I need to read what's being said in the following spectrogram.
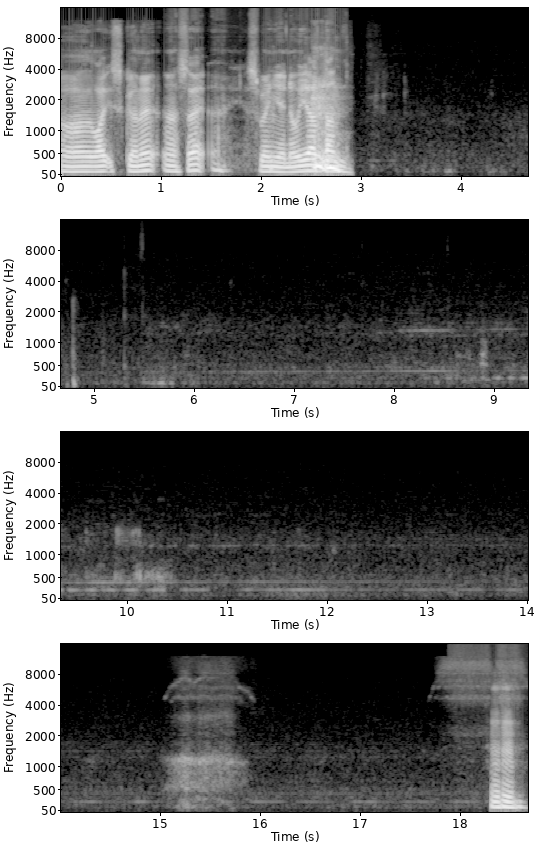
Oh, the light's gone it. That's it. It's when you know you're done.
